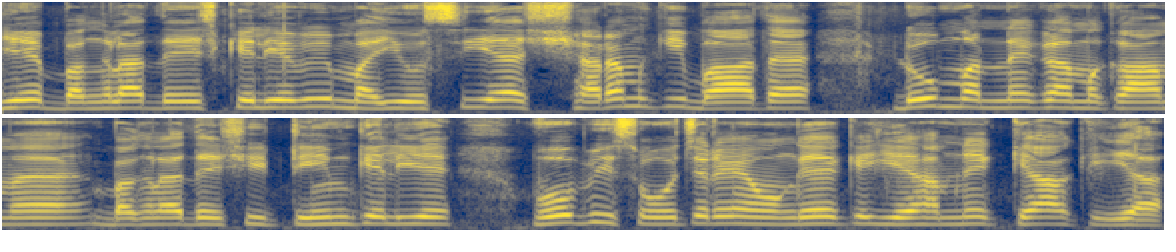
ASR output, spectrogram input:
ये बांग्लादेश के लिए भी मायूसी है, शर्म की बात है, डूब मरने का मकाम है बांग्लादेशी टीम के लिए। वो भी सोच रहे होंगे कि ये हमने क्या किया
